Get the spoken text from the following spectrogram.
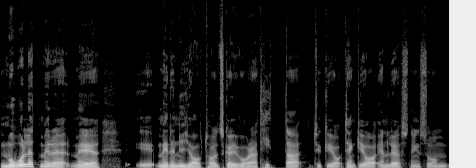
Målet med det, med, eh, med det nya avtalet ska ju vara att hitta, tycker jag, tänker jag, en lösning som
